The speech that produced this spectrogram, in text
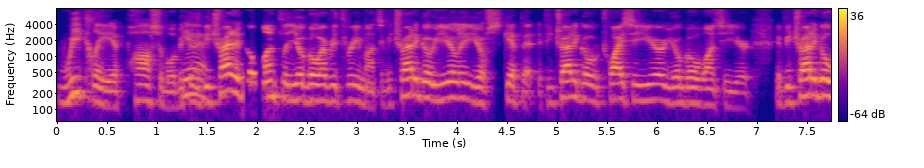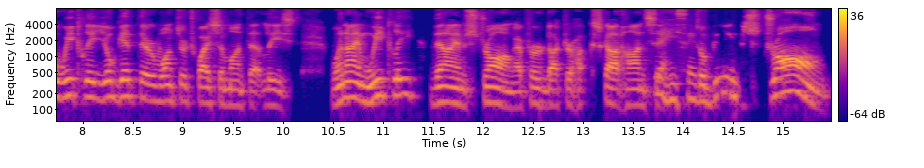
weekly if possible. Because yeah. if you try to go monthly, you'll go every three months. If you try to go yearly, you'll skip it. If you try to go twice a year, you'll go once a year. If you try to go weekly, you'll get there once or twice a month at least. When I am weekly, then I am strong. I've heard Dr. Scott Hahn say. Yeah, he said. So being strong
